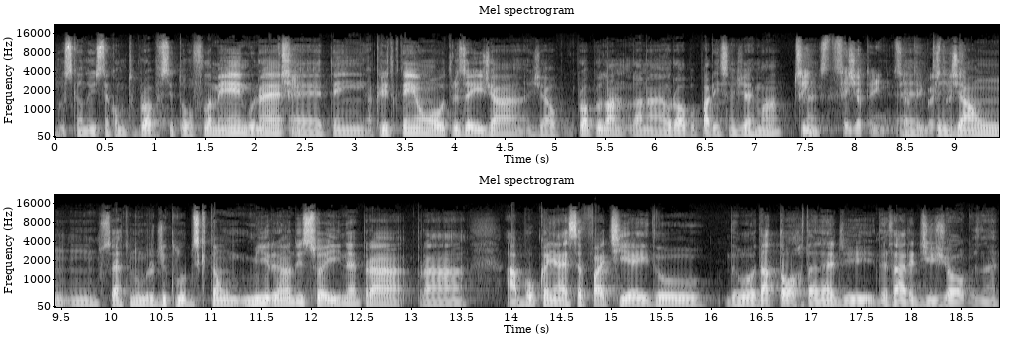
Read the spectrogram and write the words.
buscando isso, né? como tu próprio citou, o Flamengo, né? É, tem, acredito que tenham outros aí já, já o próprio lá, lá na Europa, o Paris Saint-Germain. Sim, né? você já tem, já é, tem bastante. Tem já um, um certo número de clubes que estão mirando isso aí né, para abocanhar essa fatia aí do do, da torta, né? De, dessa área de jogos, né?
